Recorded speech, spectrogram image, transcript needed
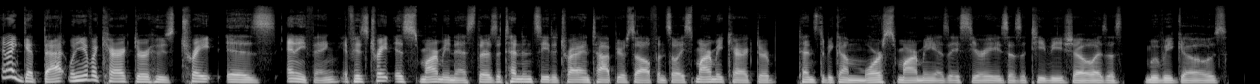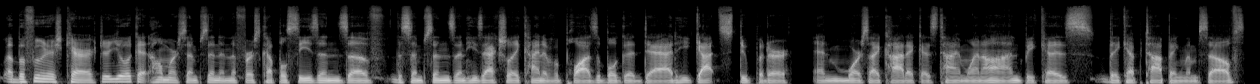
And I get that. When you have a character whose trait is anything, if his trait is smarminess, there's a tendency to try and top yourself. And so a smarmy character tends to become more smarmy as a series, as a TV show, as a movie goes. A buffoonish character, you look at Homer Simpson in the first couple seasons of The Simpsons, and he's actually kind of a plausible good dad. He got stupider and more psychotic as time went on because they kept topping themselves.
